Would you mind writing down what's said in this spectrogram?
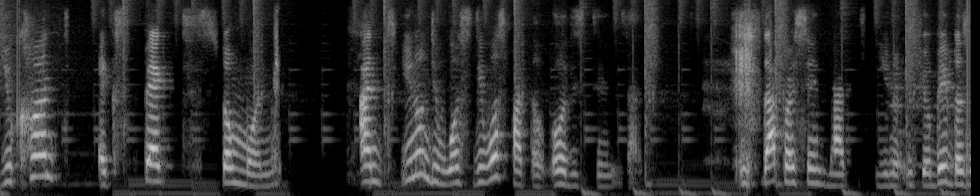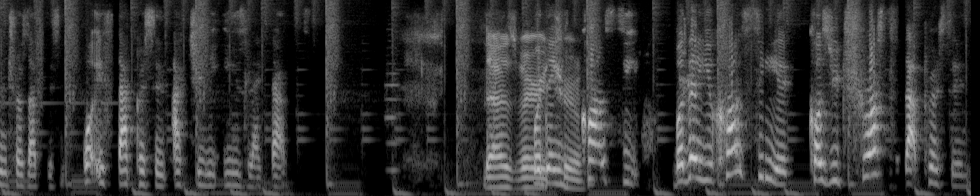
You can't expect someone and you know the worst the worst part of all these things is that if that person that you know if your babe doesn't trust that person what if that person actually is like that? That is very but then true. you can't see but then you can't see it because you trust that person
